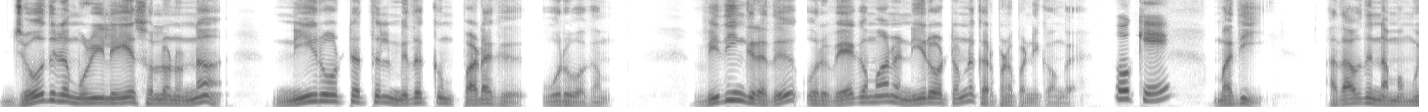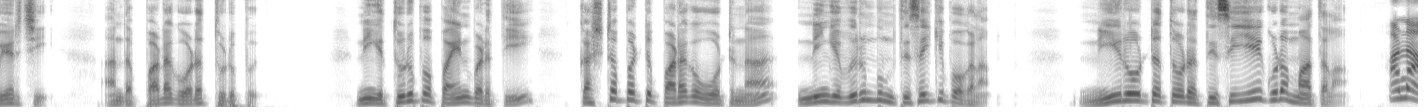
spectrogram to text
ஜோதிட மொழியிலேயே சொல்லணும்னா நீரோட்டத்தில் மிதக்கும் படகு உருவகம். விதிங்கிறது ஒரு வேகமான நீரோட்டம்னு கற்பனை பண்ணிக்கோங்க. ஓகே. மதி அதாவது நம்ம முயற்சி அந்த படகோட துடுப்பு. நீங்க துடுப்பை பயன்படுத்தி கஷ்டப்பட்டு படக ஓட்டுனா நீங்க விரும்பும் திசைக்கு போகலாம். நீரோட்டத்தோட திசையே கூட மாத்தலாம். ஆனா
